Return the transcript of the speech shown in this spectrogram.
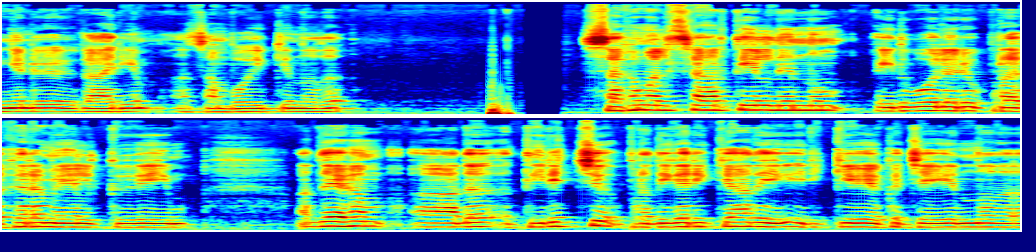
ഇങ്ങനൊരു കാര്യം സംഭവിക്കുന്നത്. സഹമത്സരാർത്ഥിയിൽ നിന്നും ഇതുപോലൊരു പ്രഹരമേൽക്കുകയും അദ്ദേഹം അത് തിരിച്ച് പ്രതികരിക്കാതെ ഇരിക്കുകയൊക്കെ ചെയ്യുന്നത്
